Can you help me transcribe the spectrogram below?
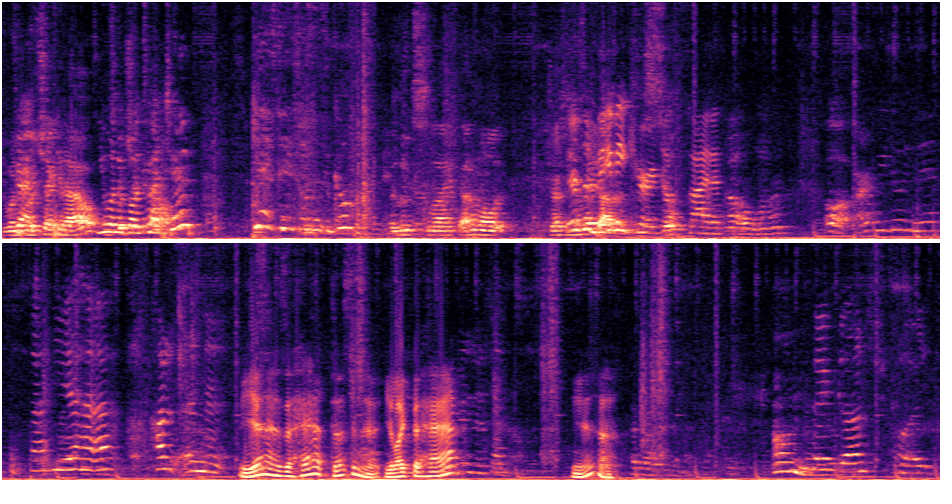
you want to go check it out? You want to Let's go touch check it? Yes, yes, yes, let's go. It looks like I don't know what dress There's is a made out baby of. carriage Silk? outside. Oh, uh-huh. Oh, are we doing this? Yeah. Hot in it. Yeah, it has a hat, doesn't it? You like the hat? Yeah. oh no.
